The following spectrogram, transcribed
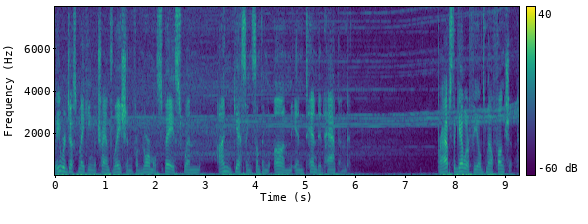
We were just making the translation from normal space when I'm guessing something unintended happened. Perhaps the Geller fields malfunctioned.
